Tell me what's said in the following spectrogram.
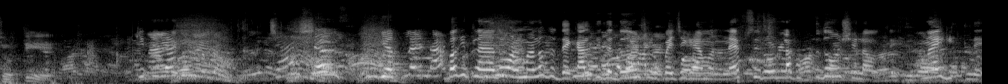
छोटी आहे. कितीला चारशे घेतलंय ना? बघितलं ना तुम्हाला म्हणत होते काल तिथे दोनशे रुपयाचे घ्या म्हणून. एफ सी रोडला फक्त दोनशे लावते. नाही घेतले.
